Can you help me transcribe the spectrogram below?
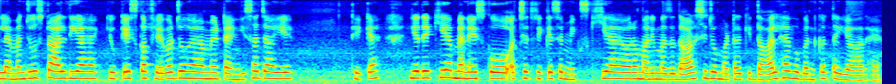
लेमन जूस डाल दिया है, क्योंकि इसका फ्लेवर जो है, हमें टेंगी सा चाहिए। ठीक है। ये देखिए अब मैंने इसको अच्छे तरीके से मिक्स किया है और हमारी मज़ेदार सी जो मटर की दाल है, वो बनकर तैयार है।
